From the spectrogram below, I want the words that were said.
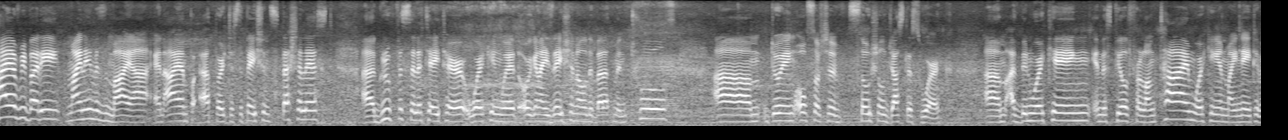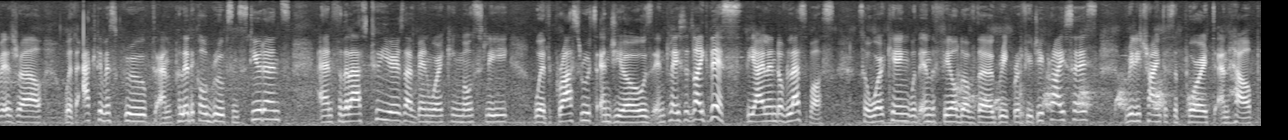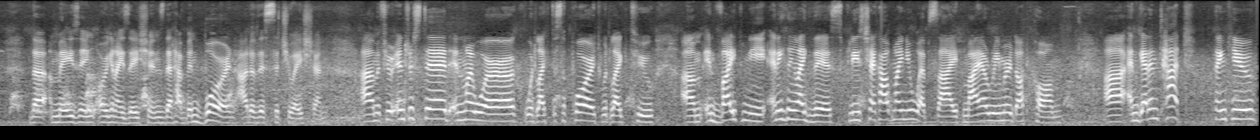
Hi everybody, my name is Maya and I am a participation specialist, a group facilitator working with organizational development tools, um, doing all sorts of social justice work. Um, I've been working in this field for a long time, working in my native Israel with activist groups and political groups and students. And for the last two years, I've been working mostly with grassroots NGOs in places like this, the island of Lesbos. So working within the field of the Greek refugee crisis, really trying to support and help the amazing organizations that have been born out of this situation. Um, if you're interested in my work, would like to support, would like to um, invite me, anything like this, please check out my new website, mayaremer.com, uh, and get in touch. Thank you.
